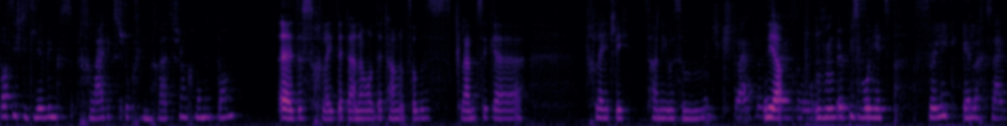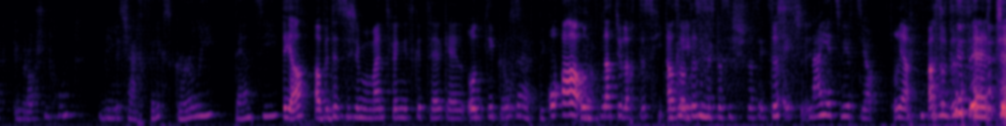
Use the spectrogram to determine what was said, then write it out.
Was ist dein Lieblingskleidungsstück in deinem Kleiderschrank momentan? Äh, das Kleid dort hinten, wo dort hängt, so das glänzige Kleidchen. Das habe ich aus dem... Mensch gestreifelt. Ja. äh, so. Mhm. Etwas, wo jetzt völlig, ehrlich gesagt, überraschend kommt. Weil es ist eigentlich völlig girly, dancey. Ja, aber das ist im Moment finde ich es sehr geil. Und die Bluse. Grossartig. Oh, ah, und natürlich das. Also okay, jetzt das, wir, das ist das jetzt, das- jetzt Nein, jetzt wird es ja. Ja, also das Set. ja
